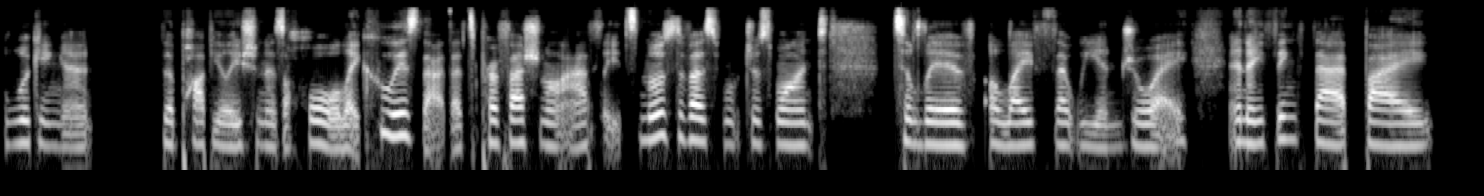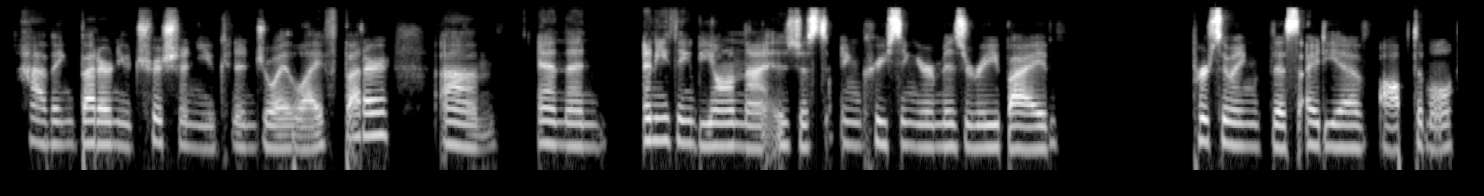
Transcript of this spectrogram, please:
looking at the population as a whole, like who is that? That's professional athletes. Most of us just want to live a life that we enjoy. And I think that by having better nutrition, you can enjoy life better. Um, and then anything beyond that is just increasing your misery by pursuing this idea of optimal.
